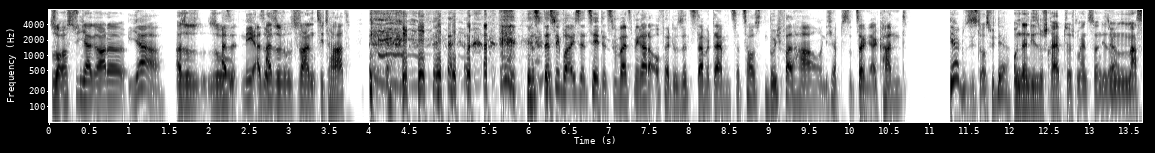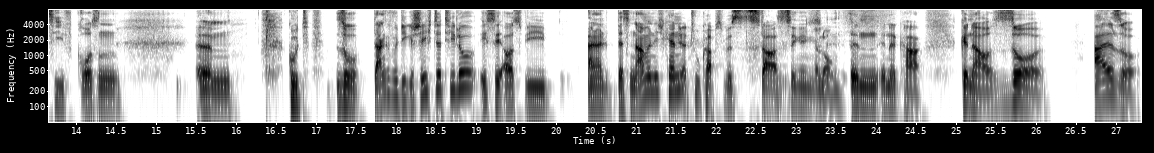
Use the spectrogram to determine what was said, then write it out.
So hast du ihn ja gerade. Ja. Also, so. Also, nee, also, also, es war ein Zitat. das, deswegen war ich es erzählt, jetzt, weil es mir gerade auffällt. Du sitzt da mit deinem zerzausten Durchfallhaar und ich habe sozusagen erkannt, ja, du siehst aus wie der. Und an diesem Schreibtisch meinst du, an diesem Ja. massiv großen. Ähm, gut, so, danke für die Geschichte, Tilo. Ich sehe aus wie einer, dessen Namen wir nicht kennen. Ja, Two Cups with Stars singing along. In, in a car. Genau, so. Also,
